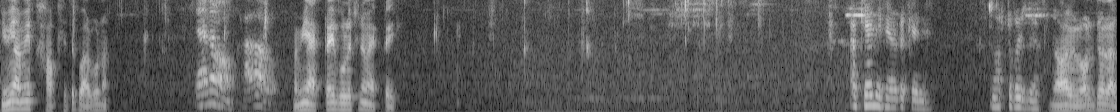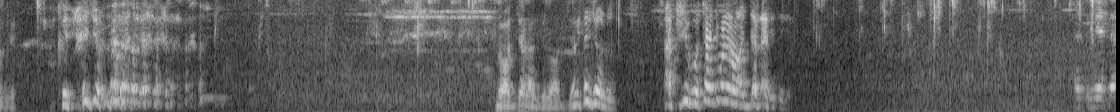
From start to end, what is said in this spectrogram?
মিমি আমি খাও খেতে পারব না। কেন? খাও। আমি একটাই বলেছিলাম একটাই। আর খেয়ে নে ওটা খেয়ে নে। নষ্ট করিস না। না লজ্জা লাগবে লজ্জা লাগবে লজ্জা। এই জন্য শাশুড়ি বসে আছে বলে লজ্জা লাগছে। তুমি এটা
